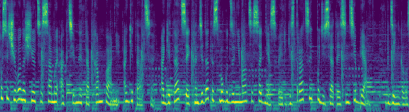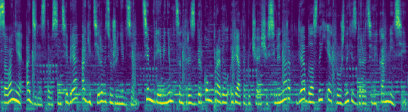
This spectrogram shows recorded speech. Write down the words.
после чего начнется самый активный этап кампании – агитация. Агитацией кандидаты смогут заниматься со дня своей регистрации по 10 сентября. В день голосования 11 сентября агитировать уже нельзя. Тем временем Центр избирком провел ряд обучающих семинаров для областных и окружных избирательных комиссий,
